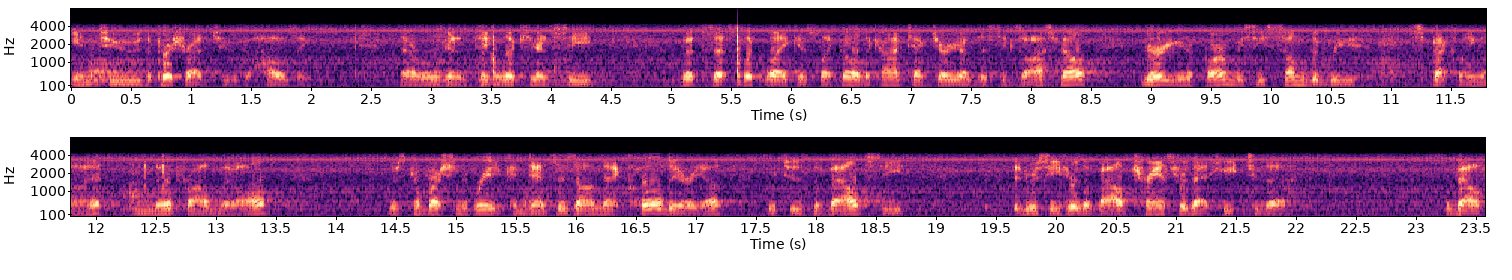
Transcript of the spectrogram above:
into the push rod tube housing. Now we're going to take a look here and see what sets look like. It's like, oh, the contact area of this exhaust valve, very uniform. We see some debris speckling on it, no problem at all. There's combustion debris. It condenses on that cold area, which is the valve seat, then we see here the valve transfer that heat to the the valve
